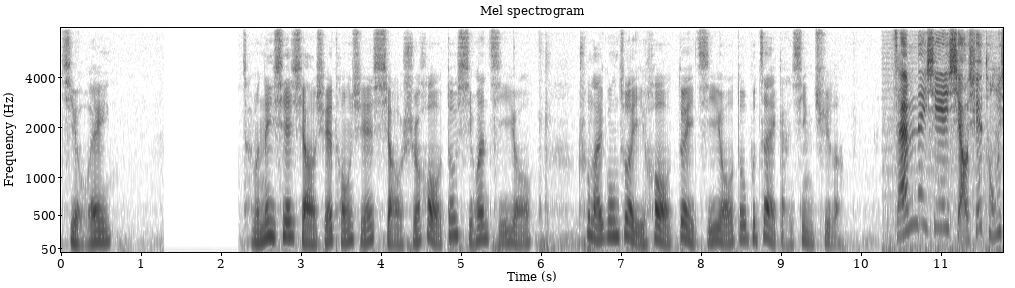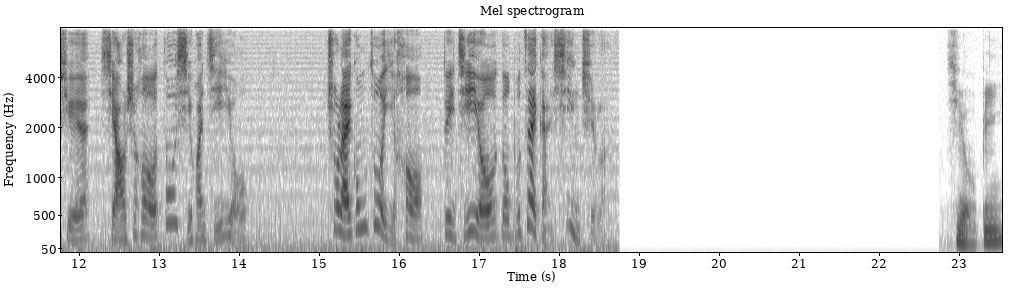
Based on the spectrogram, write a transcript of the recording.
九 A，咱们那些小学同学小时候都喜欢集邮，出来工作以后对集邮都不再感兴趣了。咱们那些小学同学小时候都喜欢集邮，出来工作以后。对集邮都不再感兴趣了。九 B，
